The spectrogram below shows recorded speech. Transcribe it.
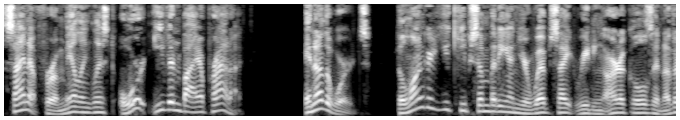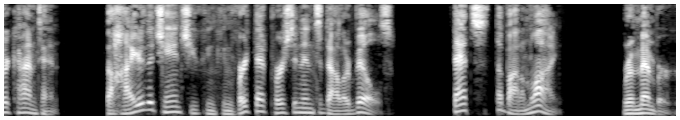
sign up for a mailing list, or even buy a product. In other words, the longer you keep somebody on your website reading articles and other content, the higher the chance you can convert that person into dollar bills. That's the bottom line. Remember,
